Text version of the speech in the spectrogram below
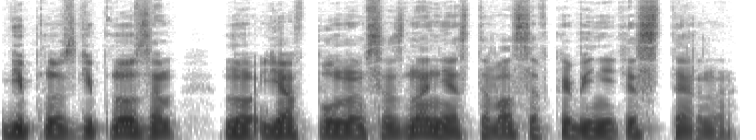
Гипноз гипнозом, но я в полном сознании оставался в кабинете Стерна.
